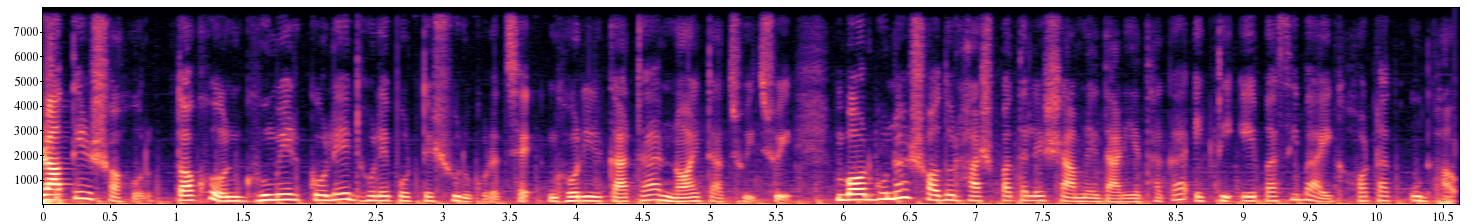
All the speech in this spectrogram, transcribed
রাতের শহর। তখন ঘুমের কোলে ঢলে পড়তে শুরু করেছে। ঘড়ির কাঁটা নয়টা ছুঁই ছুঁই। বরগুনা সদর হাসপাতালের সামনে দাঁড়িয়ে থাকা একটি এপাসি বাইক হঠাৎ উধাও।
